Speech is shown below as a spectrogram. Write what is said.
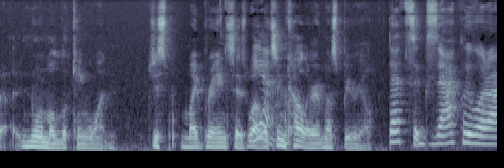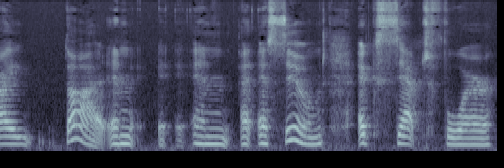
uh, normal looking one. Just my brain says, well, it's in color; it must be real. That's exactly what I thought and and assumed, except for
